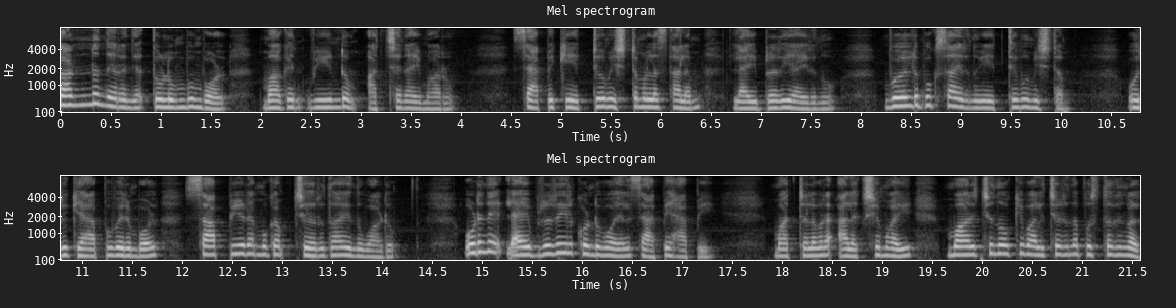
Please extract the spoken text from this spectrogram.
കണ്ണ് നിറഞ്ഞ് തുളുമ്പുമ്പോൾ മകൻ വീണ്ടും അച്ഛനായി മാറും. സാപ്പിക്ക് ഏറ്റവും ഇഷ്ടമുള്ള സ്ഥലം ലൈബ്രറി ആയിരുന്നു. വേൾഡ് ബുക്സ് ആയിരുന്നു ഏറ്റവും ഇഷ്ടം. ഒരു ഗ്യാപ്പ് വരുമ്പോൾ സാപ്പിയുടെ മുഖം ചെറുതായെന്ന് വാടും. ഉടനെ ലൈബ്രറിയിൽ കൊണ്ടുപോയാൽ സാപ്പി ഹാപ്പി. മറ്റുള്ളവർ അലക്ഷ്യമായി മറിച്ചു നോക്കി വലിച്ചിടുന്ന പുസ്തകങ്ങൾ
